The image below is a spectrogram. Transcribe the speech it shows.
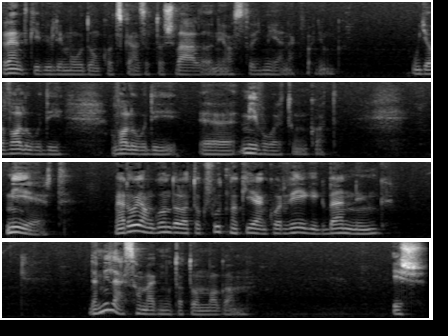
Rendkívüli módon kockázatos vállalni azt, hogy milyenek vagyunk. Úgy a valódi, valódi mi voltunkat. Miért? Mert olyan gondolatok futnak ilyenkor végig bennünk, de mi lesz, ha megmutatom magam? És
